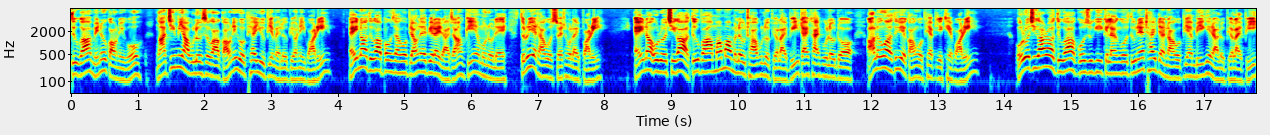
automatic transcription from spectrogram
သူကမင်းတို့ကောင်တွေကိုငါကြည့်မရဘူးလို့ဆိုကခေါင်းတွေကိုဖျက်ယူပြစ်မယ်လို့ပြောနေပါတယ်။အဲဒီနောက်သူကပုံစံကိုပြောင်းလဲပြလိုက်တာကြောင့်ကင်းရဲ့မွန်တို့လည်းသူတို့ရဲ့ဓာတ်ကိုဆွဲထုတ်လိုက်ပါတယ်။ အဲဒီနောက်အိုရိုချီကသူဘာမှမမလုပ်ထားဘူးလို့ပြောလိုက်ပြီးတိုက်ခိုက်ဖို့လုပ်တော့အားလုံးကသူ့ရဲ့ခေါင်းကိုဖျက်ပစ်ခဲ့ပါတယ်။အိုရိုချီကတော့သူကကိုဇူကီကလန်ကိုသူနဲ့ထိုက်တန်တာကိုပြန်ပေးခဲ့တာလို့ပြောလိုက်ပြီး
